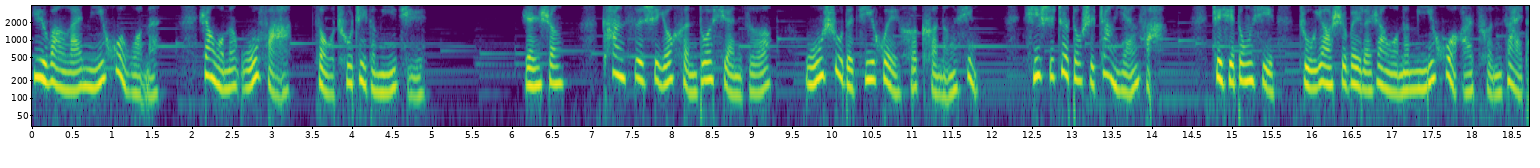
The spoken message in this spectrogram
欲望来迷惑我们，让我们无法走出这个迷局。人生看似是有很多选择、无数的机会和可能性，其实这都是障眼法。这些东西主要是为了让我们迷惑而存在的，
